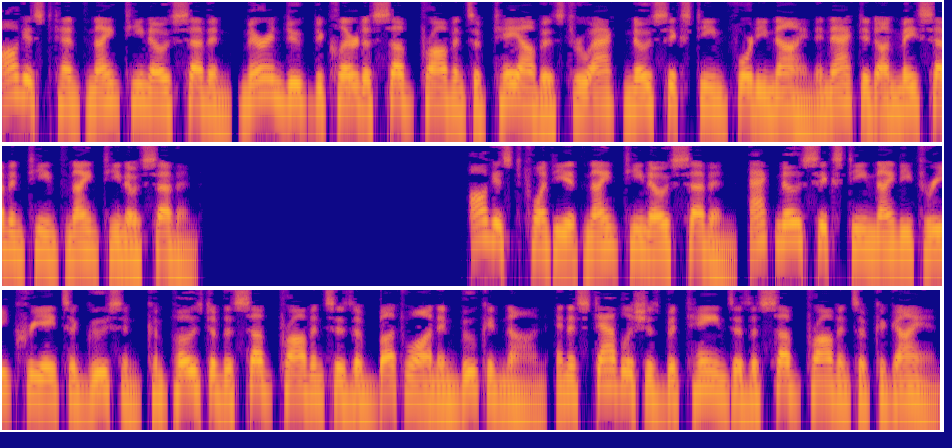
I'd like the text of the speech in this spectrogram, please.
August 10, 1907, Marinduque declared a sub-province of Tayabas through Act No. 1649 enacted on May 17, 1907. August 20, 1907, Act No. 1693 creates a Agusan composed of the sub-provinces of Butuan and Bukidnon, and establishes Batanes as a sub-province of Cagayan.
